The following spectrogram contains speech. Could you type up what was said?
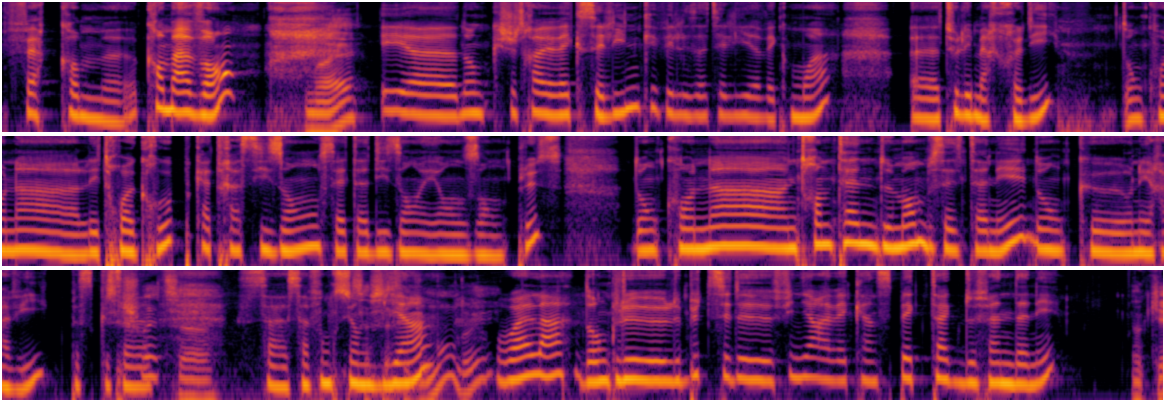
faire comme, euh, comme avant. Ouais. Et donc, je travaille avec Céline qui fait les ateliers avec moi tous les mercredis. Donc, on a les trois groupes, 4 à 6 ans, 7 à 10 ans et 11 ans plus. Donc, on a une trentaine de membres cette année. Donc, euh, on est ravis parce que ça, chouette, ça. ça, ça fonctionne bien. monde, oui. Voilà. Donc, le, le but, c'est de finir avec un spectacle de fin d'année. Ok.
